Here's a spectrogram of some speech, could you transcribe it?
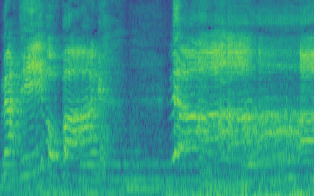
Not the evil bog! No!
